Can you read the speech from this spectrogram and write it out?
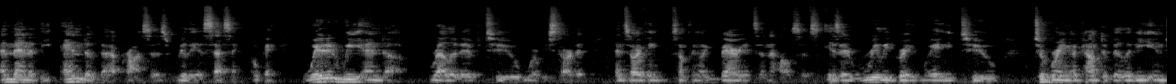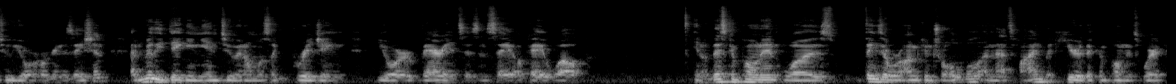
And then at the end of that process, really assessing, okay, where did we end up relative to where we started? And so I think something like variance analysis is a really great way to to bring accountability into your organization and really digging into and almost like bridging your variances and say, okay, well, you know, this component was things that were uncontrollable and that's fine, but here are the components where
